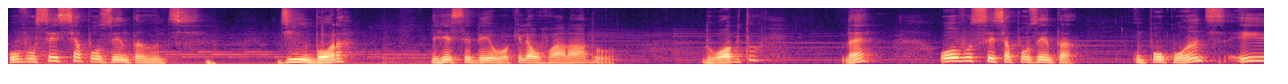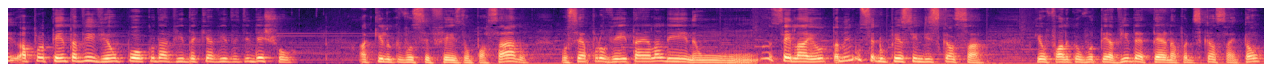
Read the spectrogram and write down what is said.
Ou você se aposenta antes de ir embora, de receber aquele alvará do, do óbito, né? Ou você se aposenta um pouco antes e tenta viver um pouco da vida que a vida te deixou. Aquilo que você fez no passado, você aproveita ela ali. Não, sei lá, eu também não, sei, não penso em descansar, porque eu falo que eu vou ter a vida eterna para descansar. Então,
